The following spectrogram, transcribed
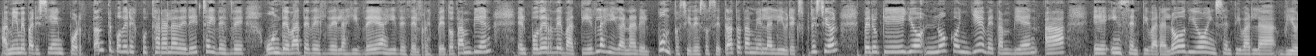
a mí me parecía importante poder escuchar a la derecha y desde un debate desde las ideas y desde el respeto también, el poder debatirlas y ganar el punto, si de eso se trata también la libre expresión, pero que ello no conlleve también a eh, incentivar al odio, incentivar la violencia,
